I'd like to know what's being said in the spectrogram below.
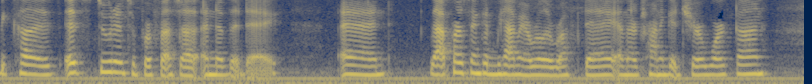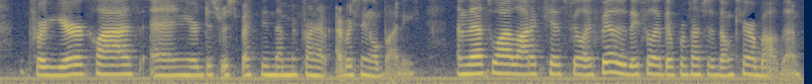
because it's student to professor at the end of the day and that person could be having a really rough day and they're trying to get your work done for your class and you're disrespecting them in front of every single body. And that's why a lot of kids feel like failure. They feel like their professors don't care about them.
